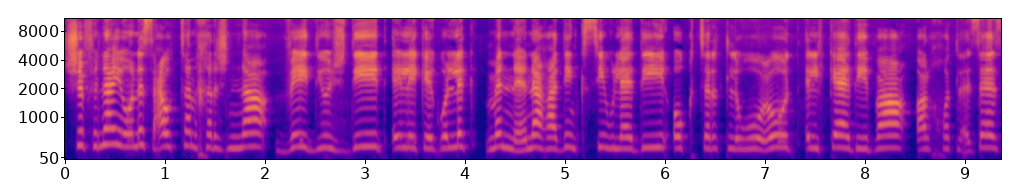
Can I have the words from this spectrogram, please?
شفنا يونس عاود تنخرج لنا فيديو جديد اللي كيقول لك من هنا غادي نكسي ولادي وكثرت الوعود الكاذبة الخوت العزاز.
